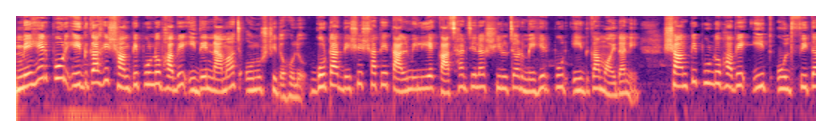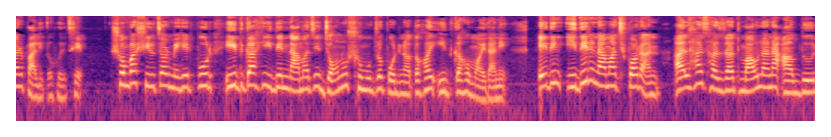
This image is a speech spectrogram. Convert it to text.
মেহেরপুর ঈদগাহে শান্তিপূর্ণভাবে ঈদের নামাজ অনুষ্ঠিত হলো। গোটা দেশের সাথে তাল মিলিয়ে কাছাড় জেলার শিলচর মেহেরপুর ঈদগাহ ময়দানে শান্তিপূর্ণভাবে ঈদ উল ফিতর পালিত হয়েছে। সোমবার শিলচর মেহেরপুর ঈদগাহে ঈদের নামাজে জনসমুদ্র পরিণত হয় ঈদগাহ ময়দানে। এদিন ঈদের নামাজ পড়ান আলহাজ হজরত মাওলানা আব্দুল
